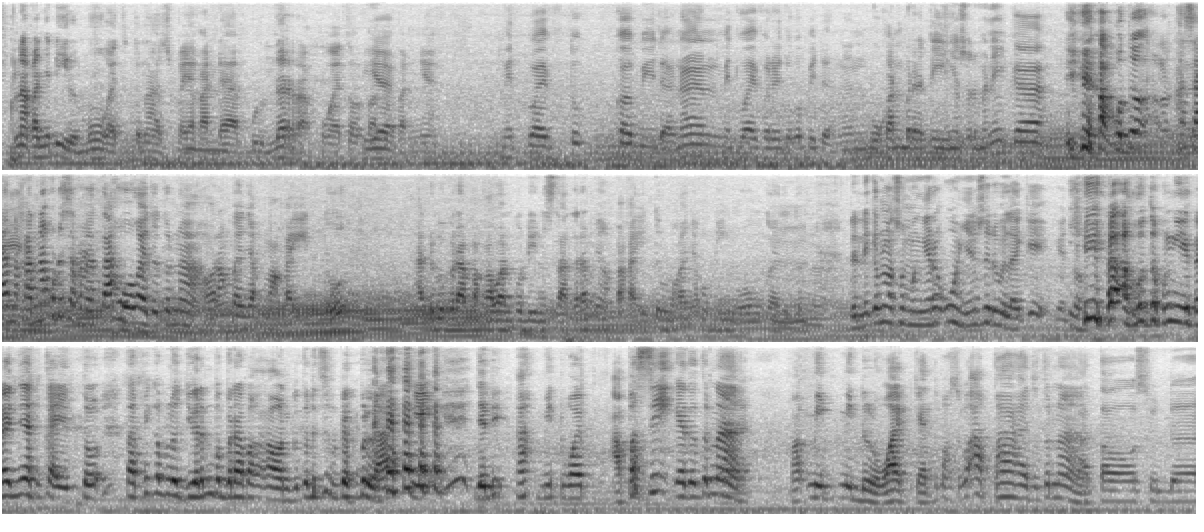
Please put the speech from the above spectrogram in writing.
Hmm. nah kan jadi ilmu kayak itu nah supaya kada blunder aku kayak itu Iya. depannya Midwife itu kebidanan, midwifer itu kebidanan. Bukan berarti nya sudah menikah. iya aku tuh ke sana karena aku udah sangat tahu kayak itu tuh nah orang banyak pakai itu ada beberapa kawanku di Instagram yang pakai itu makanya aku bingung kayak itu nah Dan ini kan langsung mengira, oh, sudah belaki gitu. Iya, aku tuh mengiranya kayak itu. Tapi kebelujuran beberapa kawanku tuh sudah belaki. Jadi, ah midwife apa sih kayak itu tuh nah? Mid middle wife kayak itu maksudnya apa itu tuh nah? Atau sudah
